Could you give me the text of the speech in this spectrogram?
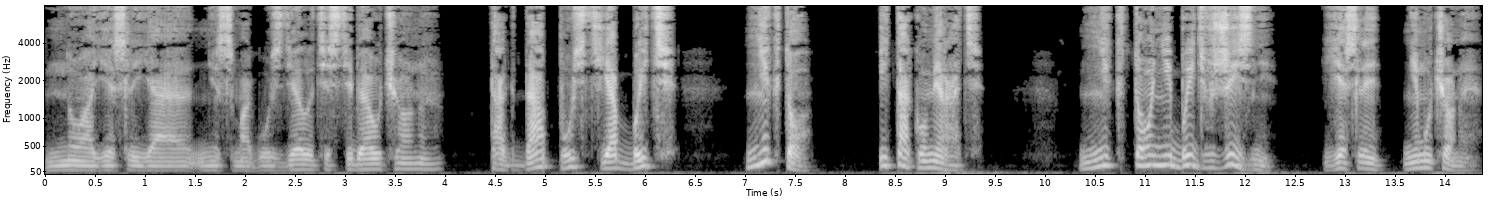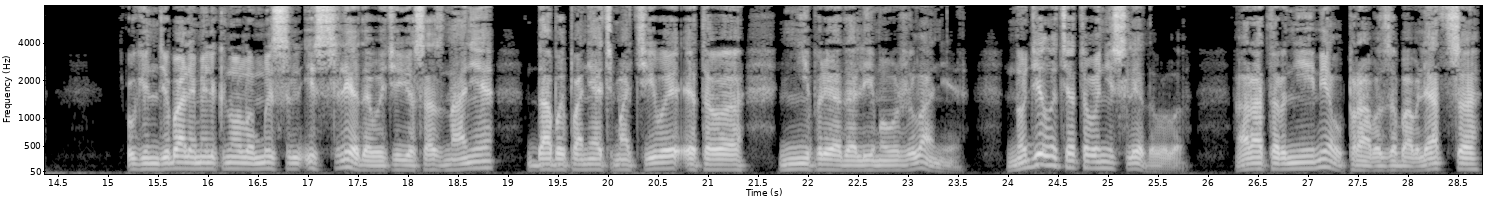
Ну, а если я не смогу сделать из тебя ученую, тогда пусть я быть никто и так умирать. Никто не быть в жизни, если не мученая. У Гендибаля мелькнула мысль исследовать ее сознание — дабы понять мотивы этого непреодолимого желания. Но делать этого не следовало. Оратор не имел права забавляться,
